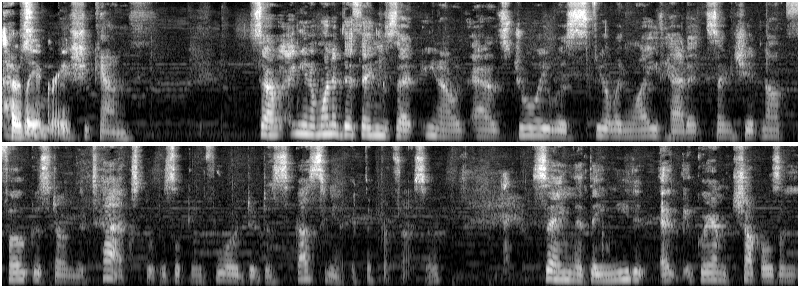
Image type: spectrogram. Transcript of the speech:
Totally agree. She can. So, you know, one of the things that, you know, as Julie was feeling lightheaded, saying she had not focused on the text, but was looking forward to discussing it with the professor, saying that they needed, uh, Graham chuckles and,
